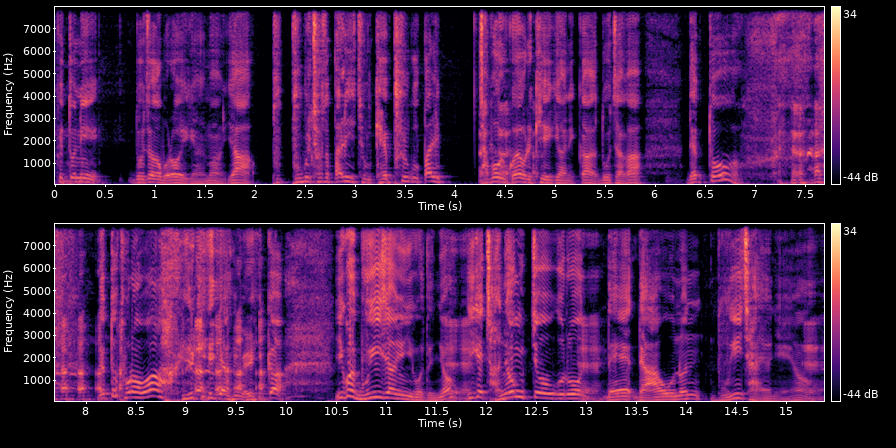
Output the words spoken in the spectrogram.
그랬더니 노자가 뭐라고 얘기하냐면 야 북- 북을 쳐서 빨리 좀 개 풀고 빨리 잡아올 거야 이렇게 얘기하니까 노자가 냅둬 냅둬 돌아와 이렇게 얘기한 거예요. 그러니까 이걸 무의자연이거든요. 네. 이게 전형적으로 네. 내 나오는 무의자연이에요. 네.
